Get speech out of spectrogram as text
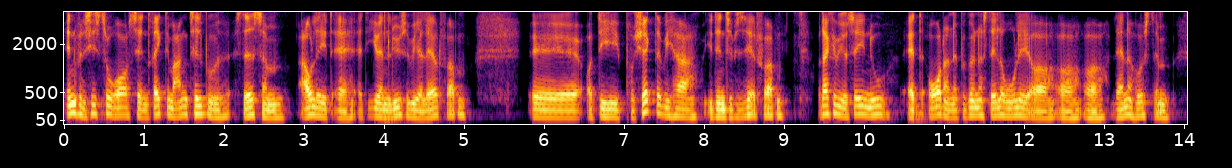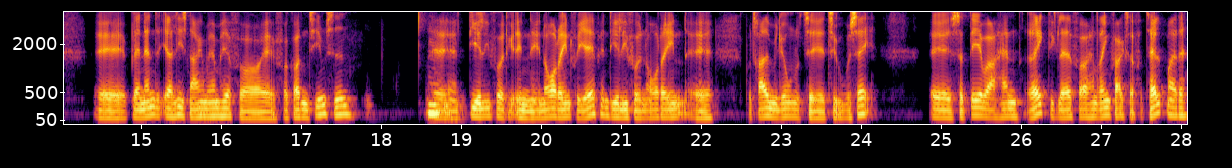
inden for de sidste to år sendt rigtig mange tilbud afsted, som afledt af, af de analyser, vi har lavet for dem, øh, og de projekter, vi har identificeret for dem. Og der kan vi jo se nu, at ordrene begynder stille og roligt og, og, og lande hos dem. Øh, blandt andet, jeg har lige snakket med ham her for, øh, for godt en time siden. Mm. Øh, de har lige fået en, en ordre ind for Japan, de har lige fået en ordre ind øh, på 30 millioner til, til USA. Øh, så det var han rigtig glad for. Han ringte faktisk og fortalte mig det.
